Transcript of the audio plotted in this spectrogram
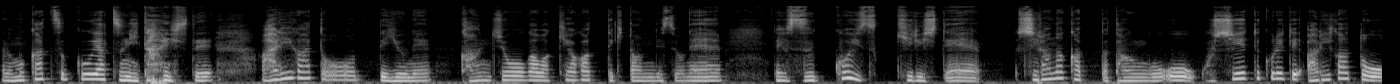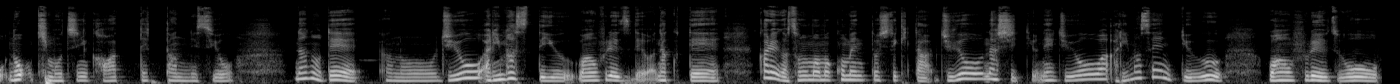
あのムカつくやつに対して「ありがとう」っていうね感情が湧き上がってきたんですよね。ですっごいすっきりして知らなかった単語を教えてくれてありがとうの気持ちに変わってったんですよ。なので、あの、需要ありますっていうワンフレーズではなくて、彼がそのままコメントしてきた需要なしっていうね、需要はありませんっていうワンフレーズを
